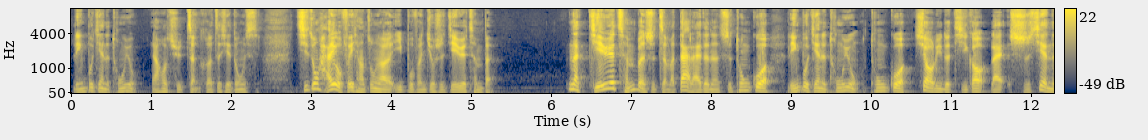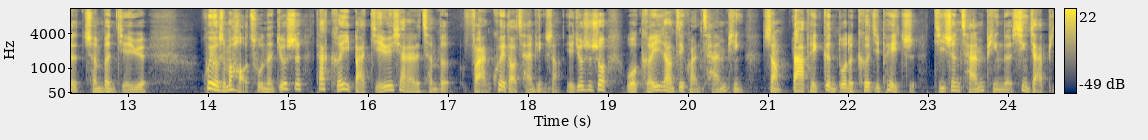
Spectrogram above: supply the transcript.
零部件的通用，然后去整合这些东西。其中还有非常重要的一部分就是节约成本。那节约成本是怎么带来的呢？是通过零部件的通用，通过效率的提高来实现的成本节约。会有什么好处呢？就是它可以把节约下来的成本反馈到产品上，也就是说，我可以让这款产品上搭配更多的科技配置，提升产品的性价比。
